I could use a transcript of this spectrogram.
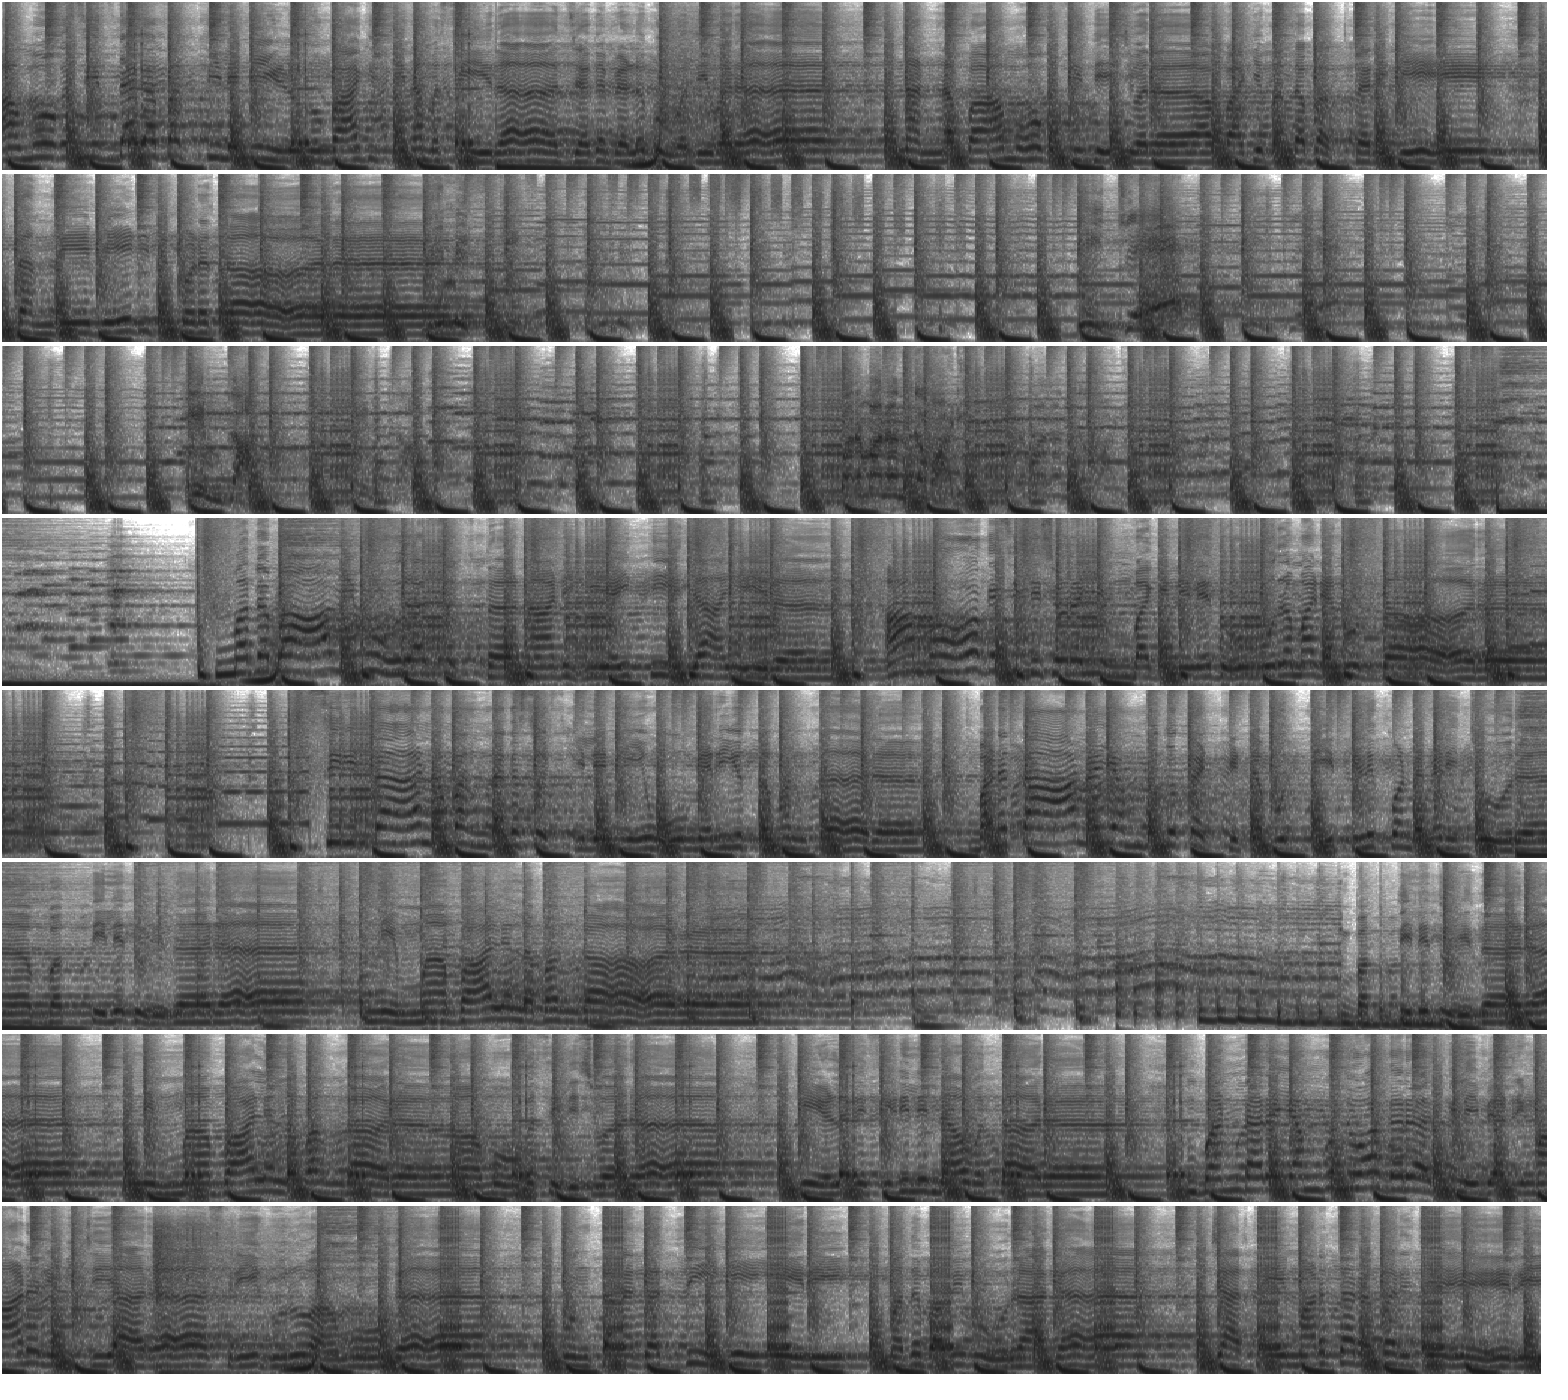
ಅಮೋಘ ಸಿದ್ದಾಗ ಭಕ್ತಿಲೆ ಬೀಳುನು ಬಾಗಿಸಿ ನಮಸ್ತೀರ ಜಗ ಬೆಳಗುವ ದೇವರ. ನನ್ನ ಅಮೋಘ ಸಿದ್ದೇಶ್ವರ ಬಾಗಿ ಬಂದ ಭಕ್ತರಿಗೆ ತಂದೆ ಬೇಡಿದ ಕೊಡತಾರ. ಮದಬಾವಿ ಊರ ಸುತ್ತ ನಾಡಿಗೆ ಐತಿ ಜಾಯಿರ ಆ ಮೋಗ ಸಿದ್ದೇಶ್ವರ ಎಂಬಾಗಿ ನೆನೆದು ಊರ ಮಾಡ್ಯ ಮುದ್ದಾರ ಸಿರಿತಾಣ ಬಂದಾಗ ಸೊಕ್ಕಿಲೆ ನೀವು ಮೆರೆಯುತ್ತ ಬಂತಾರ ಬಡತಾಣ ಎಂಬುದು ಕಟ್ಟಿಟ್ಟ ಬುದ್ಧಿ ತಿಳ್ಕೊಂಡ ನಡಿಚೂರ. ಭಕ್ತಿಲೆ ದುಡಿದರ ನಿಮ್ಮ ಬಾಳೆಲ್ಲ ಬಂಗಾರ. ಭಕ್ತಿಲಿ ದುಡಿದರ. ನಿಮ್ಮ ಬಾಳೆಲ್ಲ ಬಂಗಾರ, ಅಮೋಘ ಸಿದೀಶ್ವರ ಕೇಳರಿ ಸಿಡಿಲಿನ ಅವತಾರ ಬಂಡಾರ ಎಂಬುದು ಅಗರ ತಿಳಿಬ್ಯಾಡ್ರಿ ಮಾಡರಿ ವಿಜಯಾರ. ಶ್ರೀ ಗುರು ಅಮೋಘ, ಕುಂತನ ಗದ್ದಿಗೆ ಏರಿ, ಮದಬಾವಿ ಊರಾಗ. ಜಾತ್ರೆ ಮಾಡ್ತಾರ ಬರ್ಜೇರಿ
